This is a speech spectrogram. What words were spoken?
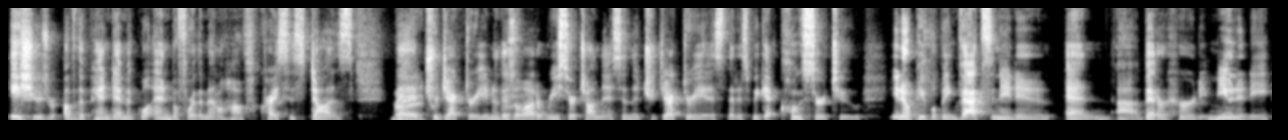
issues of the pandemic will end before the mental health crisis does. The Right. trajectory, you know, there's a lot of research on this, and the trajectory is that as we get closer to, you know, people being vaccinated and uh, better herd immunity,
